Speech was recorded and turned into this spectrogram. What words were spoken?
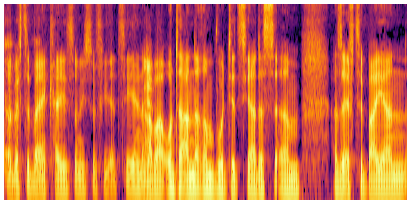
Beim FC Bayern kann ich jetzt noch nicht so viel erzählen, Ja. aber unter anderem wurde jetzt ja das, ähm, also FC Bayern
